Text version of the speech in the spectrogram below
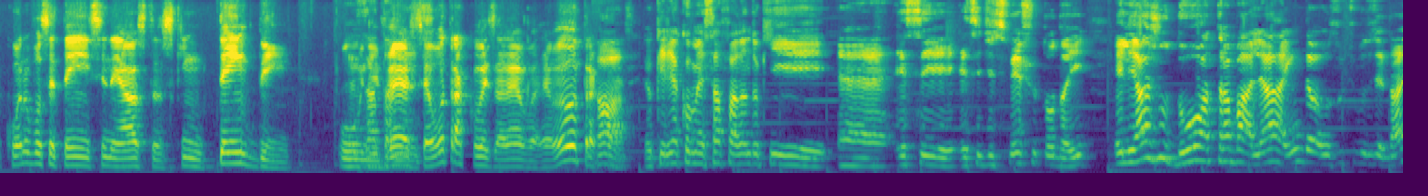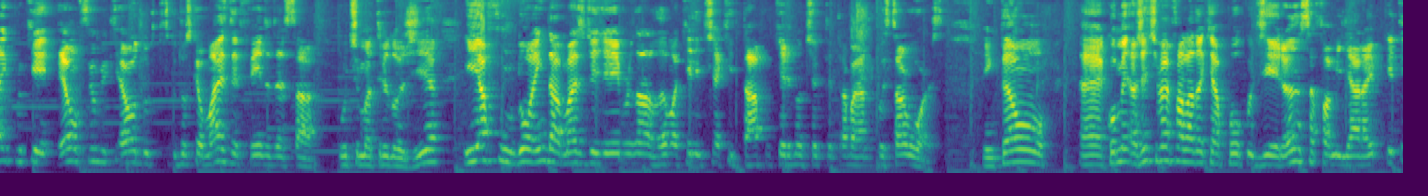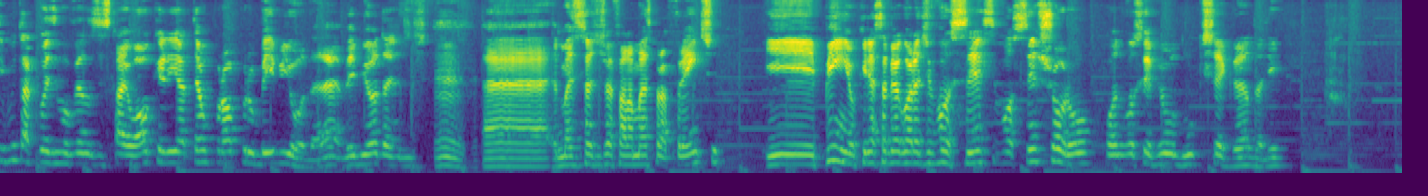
quando você tem cineastas que entendem o Exatamente. universo é outra coisa, né, mano? É outra Ó, coisa. Eu queria começar falando que é, esse, esse desfecho todo aí ele ajudou a trabalhar ainda os últimos Jedi, porque é um filme que é um dos, dos que eu mais defendo dessa última trilogia, e afundou ainda mais o J.J. Abrams na lama que ele tinha que estar, porque ele não tinha que ter trabalhado com Star Wars. Então, é, a gente vai falar daqui a pouco de herança familiar aí, porque tem muita coisa envolvendo os Skywalker e até o próprio Baby Yoda, né? Baby Yoda, a gente, hum. é, mas isso a gente vai falar mais pra frente. E, Pim, eu queria saber agora de você, se você chorou quando você viu o Luke chegando ali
